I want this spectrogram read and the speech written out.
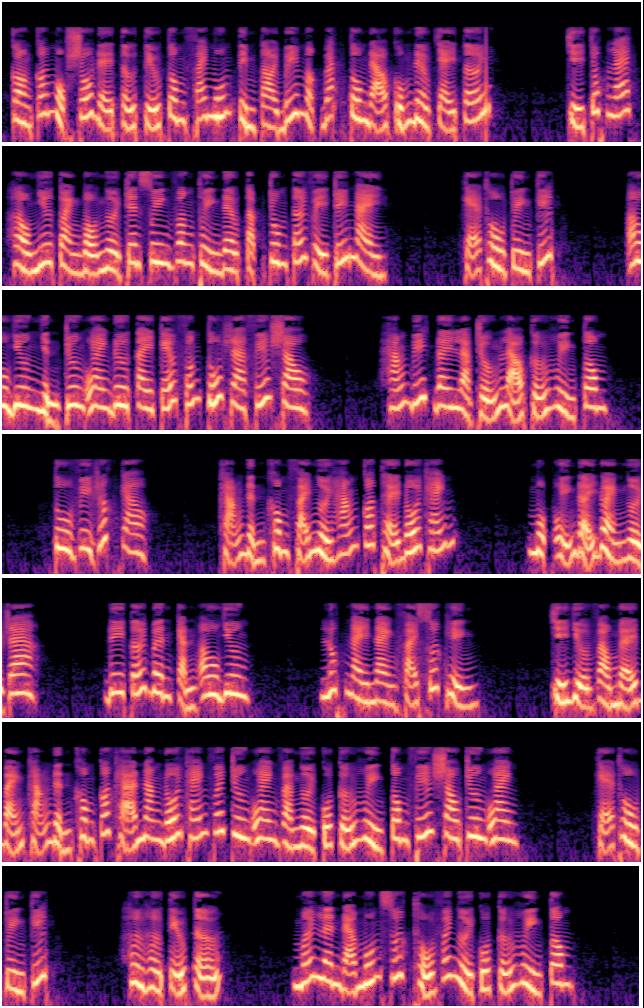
Còn có một số đệ tử tiểu tôn phái muốn tìm tòi bí mật bách tôn đảo cũng đều chạy tới. Chỉ chút lát, hầu như toàn bộ người trên xuyên vân thuyền đều tập trung tới vị trí này. Kẻ thù truyền kiếp. Âu Dương nhìn Trương Oan đưa tay kéo phấn tú ra phía sau. Hắn biết đây là trưởng lão cử huyền tôn. Tu vi rất cao. Khẳng định không phải người hắn có thể đối kháng. Một uyển đẩy đoàn người ra. Đi tới bên cạnh Âu Dương. Lúc này nàng phải xuất hiện. chỉ dựa vào mễ bản khẳng định không có khả năng đối kháng với Trương Oan và người của cử huyền tôn phía sau Trương Oan. Kẻ thù truyền kiếp. Hừ hừ tiểu tử. Mới lên đã muốn xuất thủ với người của cử huyền tôn.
